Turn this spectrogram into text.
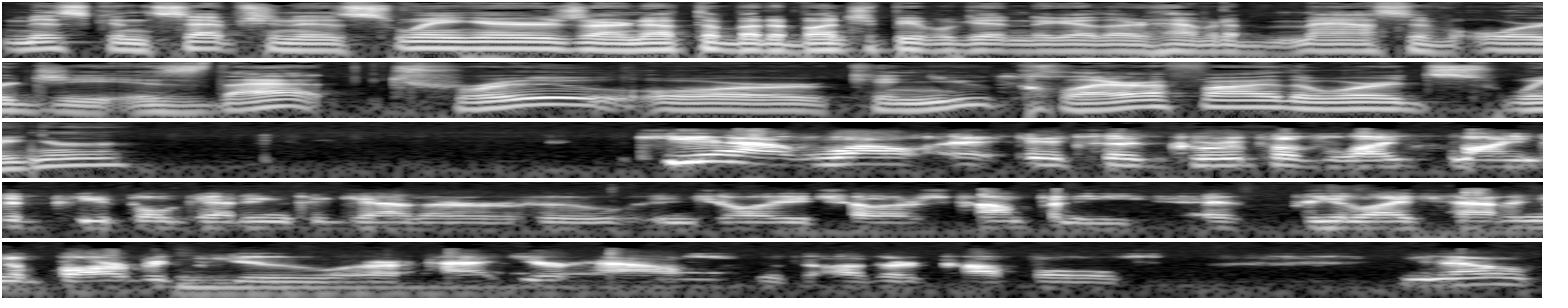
misconception is swingers are nothing but a bunch of people getting together and having a massive orgy. Is that true, or can you clarify the word swinger? Yeah, well, it's a group of like-minded people getting together who enjoy each other's company. It'd be like having a barbecue or at your house with other couples. You know,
